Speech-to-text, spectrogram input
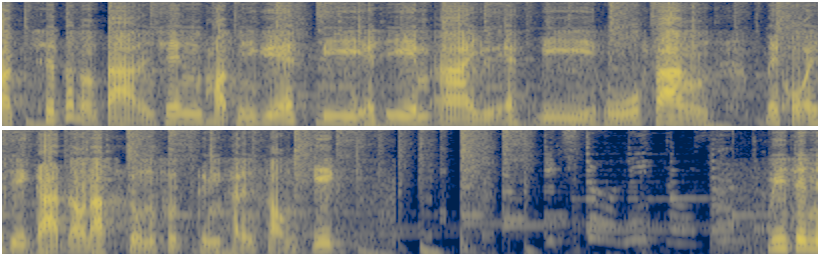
อร์ตเชื่อมต่อต่างๆเช่นพอร์ต mini USB HDMI USB หูฟัง micro SD card รองรับสูงสุดถึง 32 กิก V71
